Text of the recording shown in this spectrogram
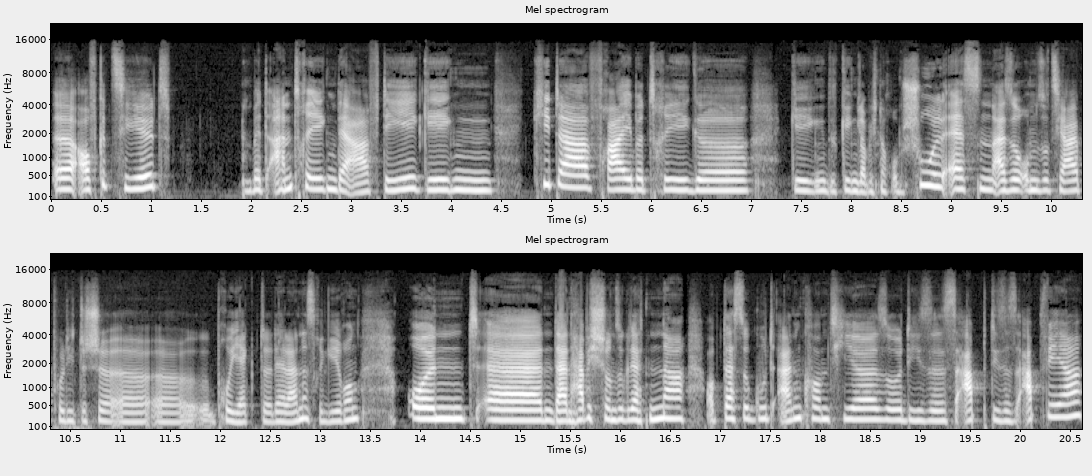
äh, aufgezählt mit Anträgen der AfD gegen Kita-Freibeträge, ging, es ging, glaube ich, noch um Schulessen, also um sozialpolitische äh, äh, Projekte der Landesregierung. Und äh, dann habe ich schon so gedacht, na, ob das so gut ankommt hier, so dieses Ab, dieses Abwehr.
